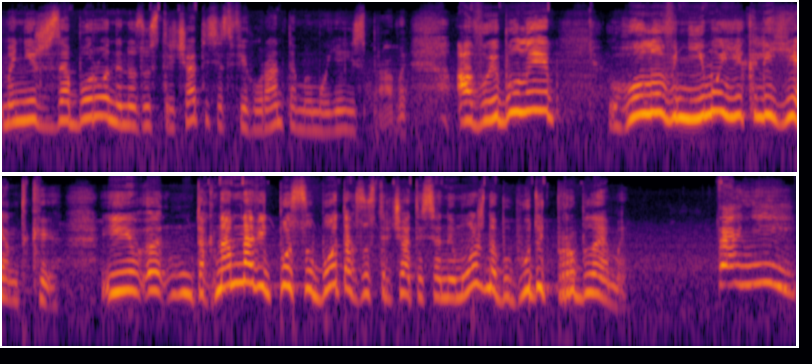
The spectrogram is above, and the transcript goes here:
мені ж заборонено зустрічатися з фігурантами моєї справи. А ви були головні мої клієнтки. І е, так нам навіть по суботах зустрічатися не можна, бо будуть проблеми. Та ні.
